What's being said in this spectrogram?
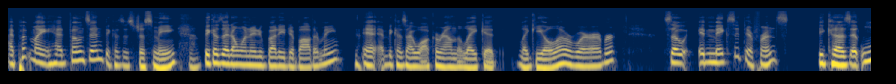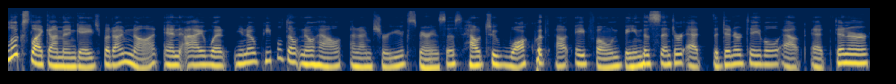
I put my headphones in because it's just me, Mhm. because I don't want anybody to bother me, eh, because I walk around the lake at Lake Eola or wherever. So it makes a difference because it looks like I'm engaged, but I'm not. And I went, you know, people don't know how, and I'm sure you experience this, how to walk without a phone being the center at the dinner table, out at dinner.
